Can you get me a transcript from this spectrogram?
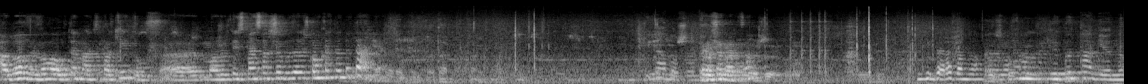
albo wywołał temat pakietów. Może ktoś z Państwa chciałby zadać konkretne pytanie? Ja może. Proszę bardzo. Ja mam takie pytanie, no,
